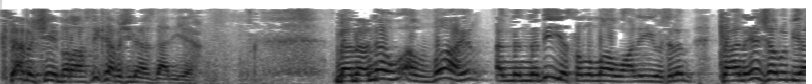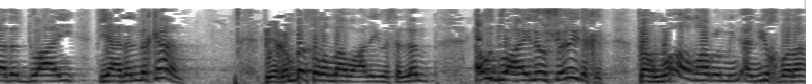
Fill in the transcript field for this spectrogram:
كتاب الشيء براسي كتاب الشيء ناس داريه ما معناه الظاهر أن النبي صلى الله عليه وسلم كان يجهر بهذا الدعاء في هذا المكان. پیغمبر صلى الله عليه وسلم أو دعاء له شعري ذكر فهو أظهر من أن يخبر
